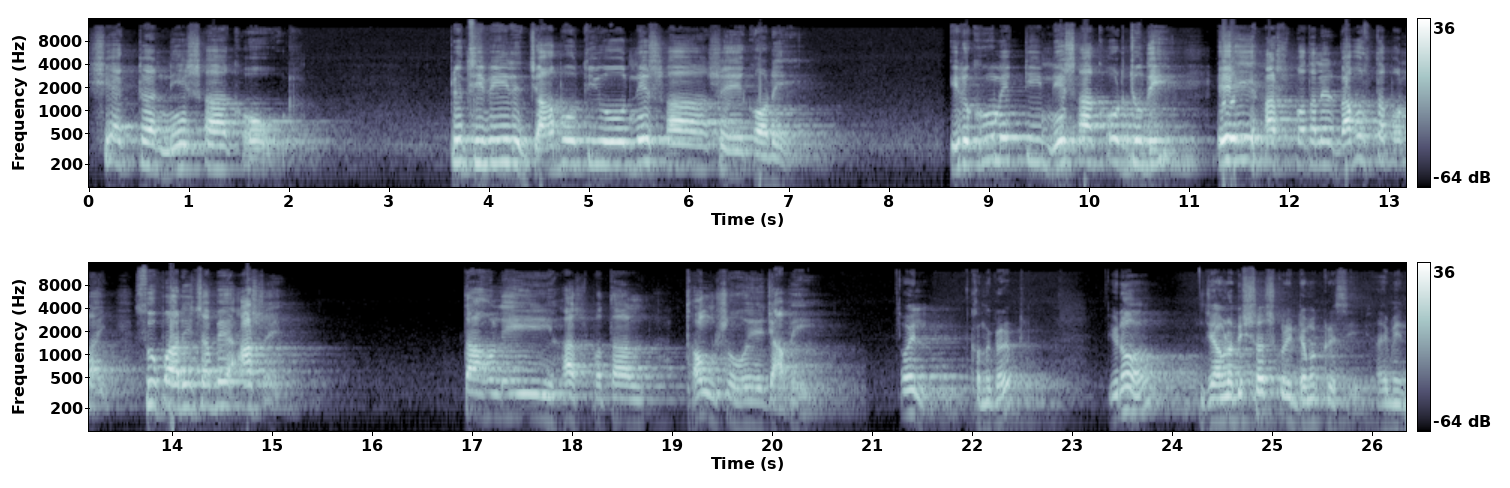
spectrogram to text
সে একটা নেশাখোর। পৃথিবীর যাবতীয় নেশা সে করে। এরকম একটি নেশাখোর যদি এই হাসপাতালের ব্যবস্থাপনায় সুপার হিসাবে আসে, তাহলে এই হাসপাতাল ধ্বংস হয়ে যাবে। ওয়েল খন্দকার ইউ নো যে আমরা বিশ্বাস করি ডেমোক্রেসি আই মিন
